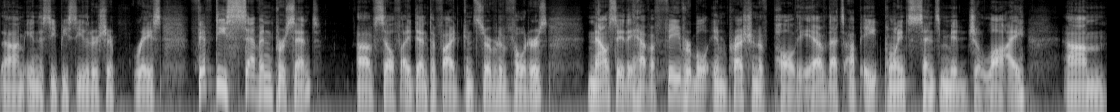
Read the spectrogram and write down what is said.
um, in the CPC leadership race. 57% of self identified conservative voters now say they have a favorable impression of Poilievre. That's up eight points since mid July. Um,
